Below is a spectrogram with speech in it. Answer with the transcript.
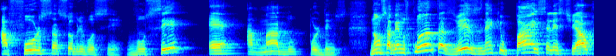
a força sobre você. Você é amado por Deus. Não sabemos quantas vezes, né, que o Pai celestial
